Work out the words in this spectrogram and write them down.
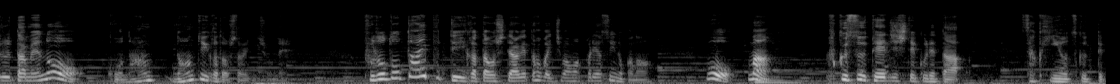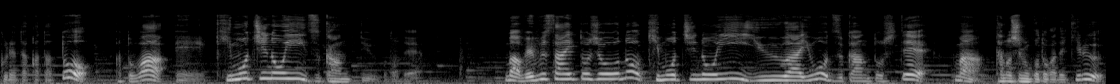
るためのこうなんなんていう言い方をしたらいいんでしょうねプロトタイプっていう言い方をしてあげた方が一番分かりやすいのかな？をまあ、複数提示してくれた作品を作ってくれた方とあとは、えー気持ちのいい図鑑っていうことでまあウェブサイト上の気持ちのいい UI を図鑑としてまあ楽しむことができる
